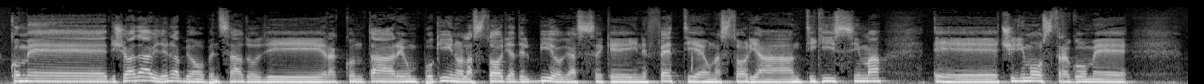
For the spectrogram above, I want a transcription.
Come diceva Davide, noi abbiamo pensato di raccontare un pochino la storia del biogas che in effetti è una storia antichissima e ci dimostra come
